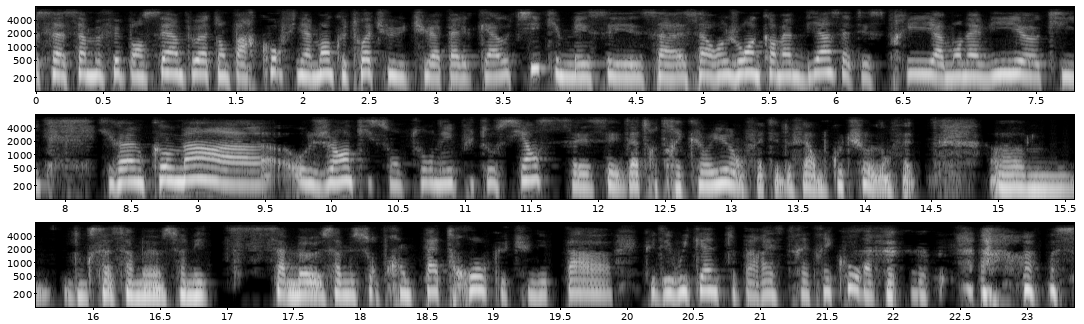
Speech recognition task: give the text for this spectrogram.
ça, ça me fait penser un peu à ton parcours finalement que toi tu tu appelles chaotique, mais c'est ça ça rejoint quand même bien cet esprit à mon avis euh, qui qui est quand même commun aux gens qui sont tournés plutôt science, c'est d'être très curieux en fait et de faire beaucoup de choses en fait. Euh, donc ça ça me ça m'est ça me ça me surprend pas trop que tu n'aies pas que des week-ends te paraissent très très courts en fait.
